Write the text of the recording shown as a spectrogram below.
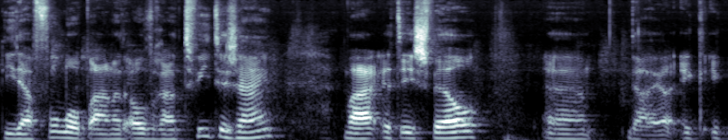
die daar volop aan het over aan het tweeten zijn. Maar het is wel, eh, nou ja, ik, ik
